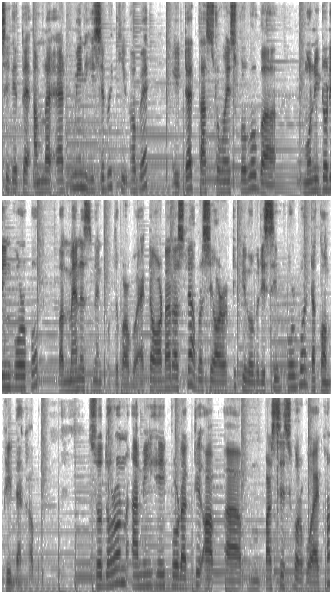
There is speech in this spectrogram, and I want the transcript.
সেক্ষেত্রে আমরা অ্যাডমিন হিসেবে কীভাবে এটা কাস্টমাইজ করব বা মনিটরিং করব বা ম্যানেজমেন্ট করতে পারব? একটা অর্ডার আসলে আমরা সেই অর্ডারটি কীভাবে রিসিভ করব, এটা কমপ্লিট দেখাবো। সো ধরুন আমি এই প্রোডাক্টটি পারচেস করব এখন।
